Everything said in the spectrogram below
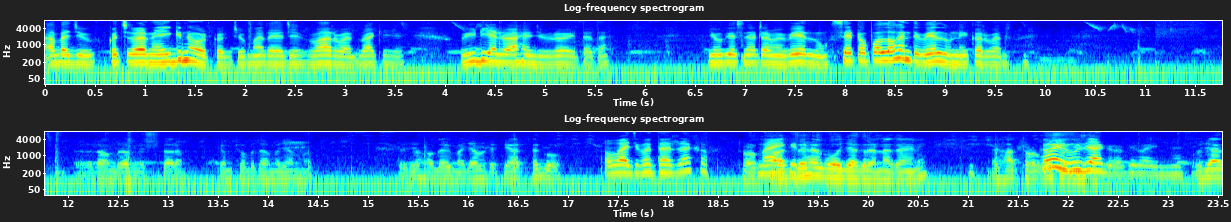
આ બાજુ કચરાને ઇગ્નોર કરજો. મારે આજે વારવાનું બાકી છે. વિડિયાને વાહે જ રહી હતા. યોગેશ નટામાં વહેલું. સેટો પલ્લો હોય ને તે વહેલું નહીં કરવાનું. રામ રામ ને કેમ છો બધા મજામાં? તો જો હગાઈમાં જાવ તો તૈયાર થગો. અવાજ વધારે રાખો. થોડોક હાથ બેહે ઉજાગર ના કાંઈ હાથ થોડોક કઈ ઉજાગરો કહેવાય ને જાય.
